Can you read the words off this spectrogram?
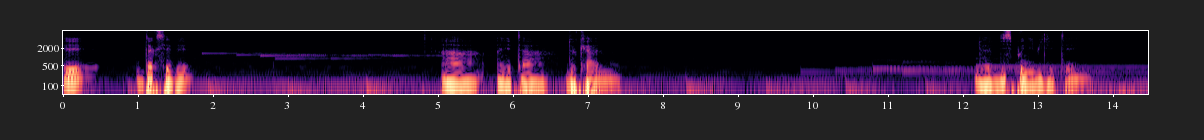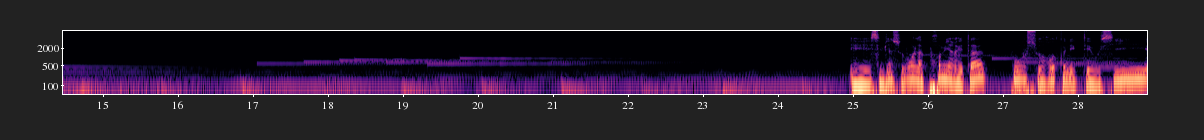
et d'accéder à un état de calme, de disponibilité Et c'est bien souvent la première étape pour se reconnecter aussi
